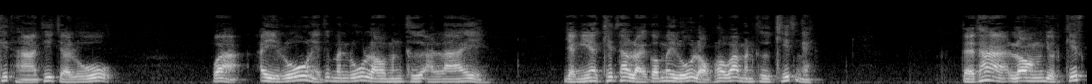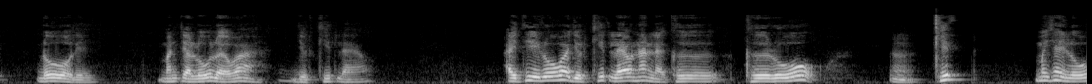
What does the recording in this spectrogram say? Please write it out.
คิดหาที่จะรู้ ว่า ไอ้รู้เนี่ย ที่มันรู้เรามันคืออะไร อย่างเงี้ยคิดเท่าไหร่ก็ไม่รู้หรอกเพราะว่ามันคือคิดไง แต่ถ้าลองหยุดคิดดูดิ มันจะรู้เลยว่า หยุดคิดแล้ว ไอ้ที่รู้ว่าหยุดคิดแล้วนั่นแหละ คือ คือรู้คิดไม่ใช่รู้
